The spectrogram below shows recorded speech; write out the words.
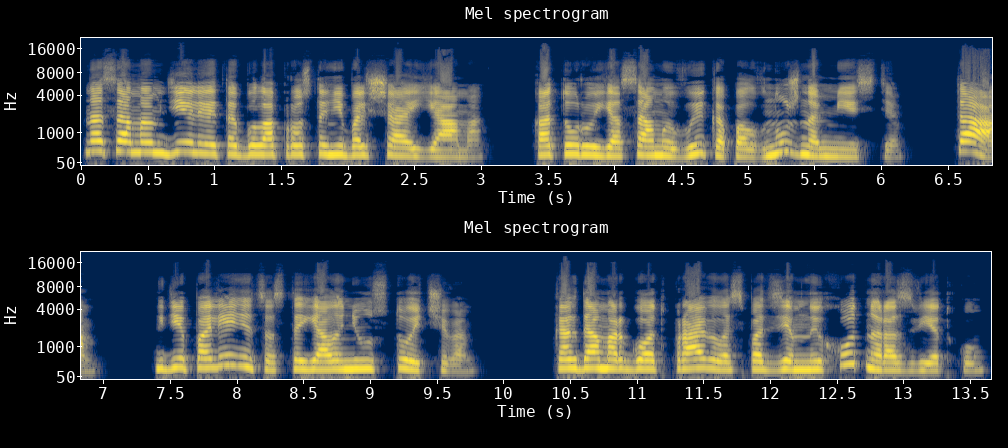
На самом деле это была просто небольшая яма, которую я сам и выкопал в нужном месте, там, где поленница стояла неустойчиво. Когда Марго отправилась в подземный ход на разведку,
